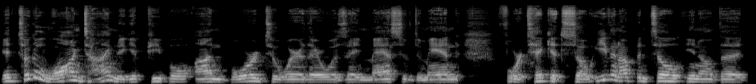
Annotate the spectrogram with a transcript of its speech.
it took a long time to get people on board to where there was a massive demand for tickets. So even up until you know the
